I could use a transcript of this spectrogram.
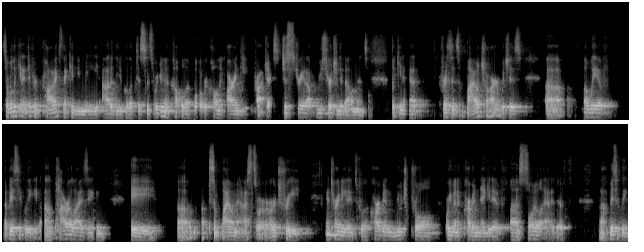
so we're looking at different products that can be made out of the eucalyptus. And so we're doing a couple of what we're calling R&D projects, just straight up research and development, looking at for instance, biochar, which is uh, a way of uh, basically uh, pyrolyzing a um, some biomass or, or, a tree and turning it into a carbon neutral or even a carbon negative uh, soil additive, uh, basically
